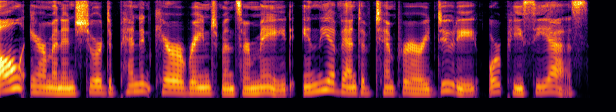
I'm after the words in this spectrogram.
All airmen ensure dependent care arrangements are made in the event of temporary duty or PCS.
